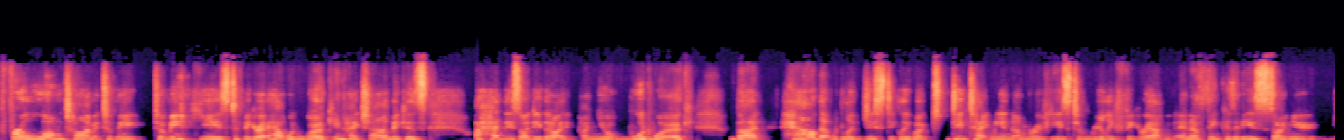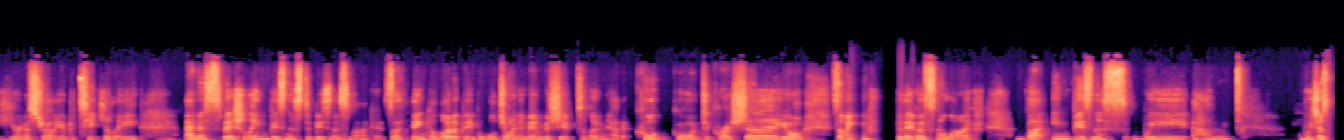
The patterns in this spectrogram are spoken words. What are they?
for a long time. It took me took me years to figure out how it would work in HR because I had this idea that I, I knew it would work, but how that would logistically work did take me a number of years to really figure out. And, and I think because it is so new here in Australia, particularly, and especially in business to business markets, I think a lot of people will join a membership to learn how to cook or to crochet or something for their personal life. But in business, we um, we just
